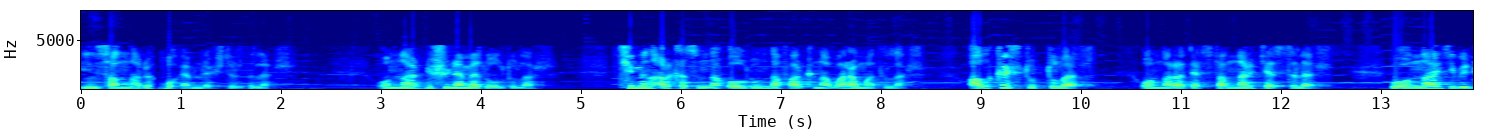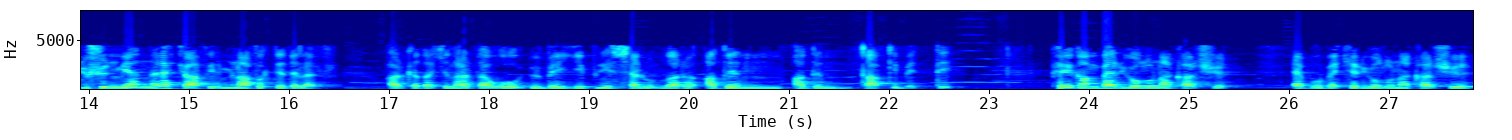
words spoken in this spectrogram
İnsanları bohemleştirdiler. Onlar düşünemez oldular. Kimin arkasından olduğunu da farkına varamadılar. Alkış tuttular. Onlara destanlar kestiler. Ve onlar gibi düşünmeyenlere kafir, münafık dediler. Arkadakiler de o Übey ibn Selulları adım adım takip etti. Peygamber yoluna karşı, Ebu Bekir yoluna karşı,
